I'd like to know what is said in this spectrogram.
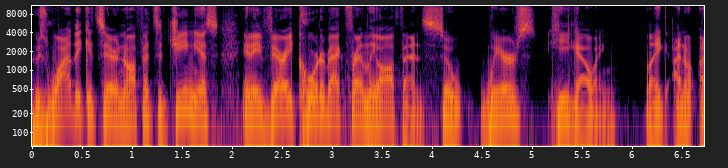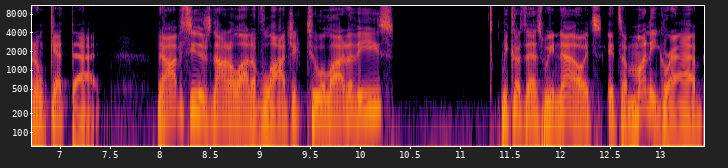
who's widely considered an offensive genius in a very quarterback friendly offense. So where's he going? Like I don't I don't get that. Now, obviously, there's not a lot of logic to a lot of these because, as we know, it's it's a money grab.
